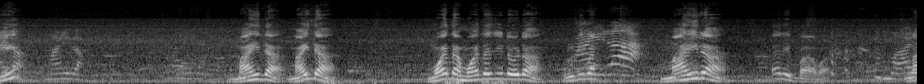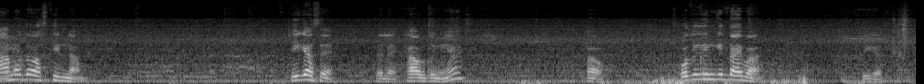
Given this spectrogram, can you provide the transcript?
মাইরা মাহিদা মাইদা ময়দা ময়দা যেটা ওটা রুটি বান মাহিরা। আরে বাবা। নামও তো অস্থির নাম। ঠিক আছে তাহলে খাও তুমি হ্যাঁ? খাও। প্রতিদিন কিন্তু আইবা। ঠিক আছে।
